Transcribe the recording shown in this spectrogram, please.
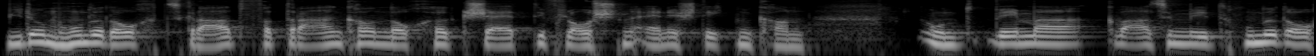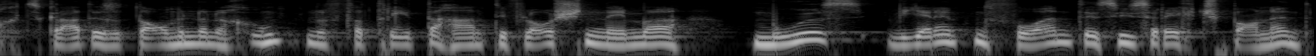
wieder um 180 Grad vertragen kann, nachher gescheit die Flaschen einstecken kann. Und wenn man quasi mit 180 Grad, also Daumen nach unten, verdreht der Hand die Flaschen nehmen muss, während dem Fahren, das ist recht spannend.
